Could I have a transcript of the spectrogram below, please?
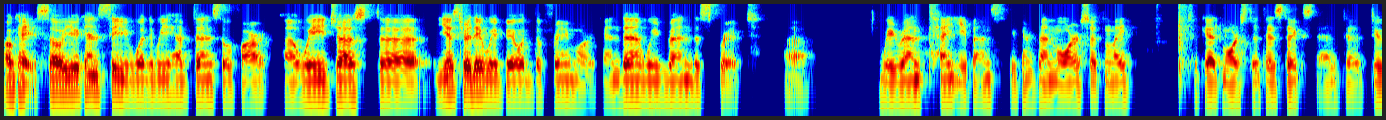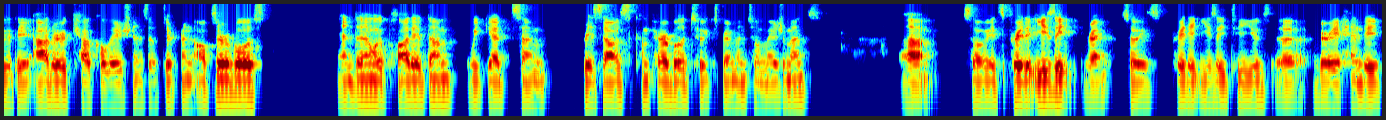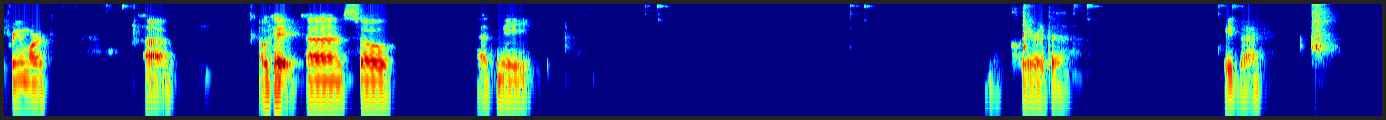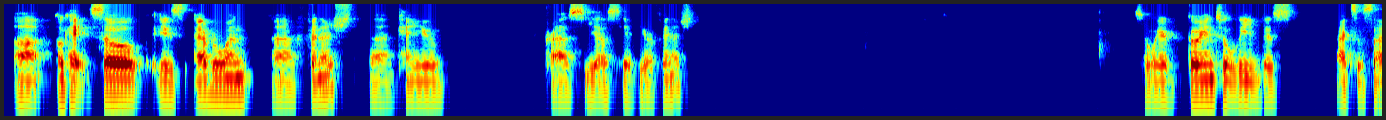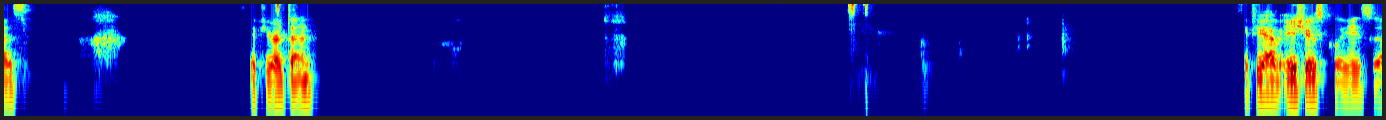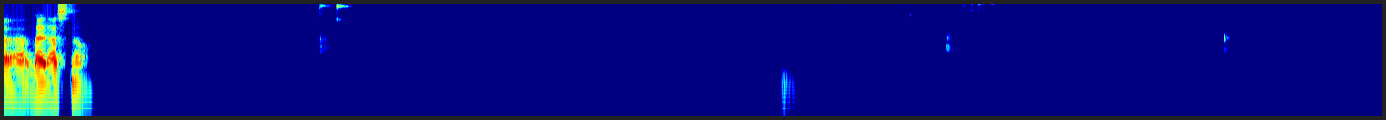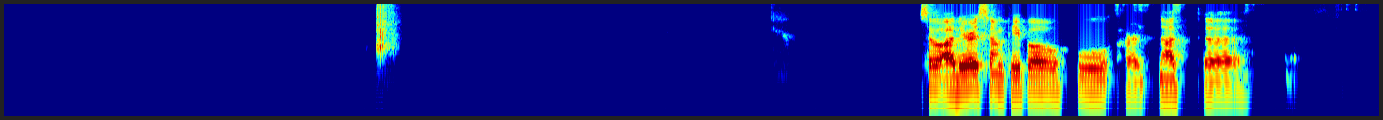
Okay, so you can see what we have done so far. Uh, we just uh, yesterday we built the framework and then we ran the script. Uh, we ran 10 events. You can run more certainly to get more statistics and uh, do the other calculations of different observables. And then we plotted them. We get some results comparable to experimental measurements. Um, so it's pretty easy, right? So it's pretty easy to use, a very handy framework. Uh, okay, uh, so let me clear the feedback. Uh, okay, so is everyone uh, finished? Uh, can you press yes if you're finished? So we're going to leave this exercise. If you're done. If you have issues, please uh, let us know. so are there some people who are not uh,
